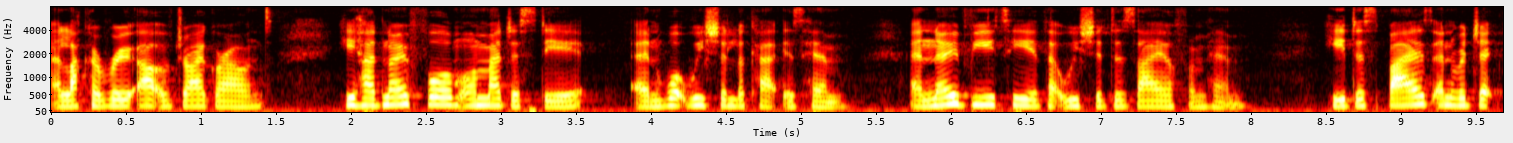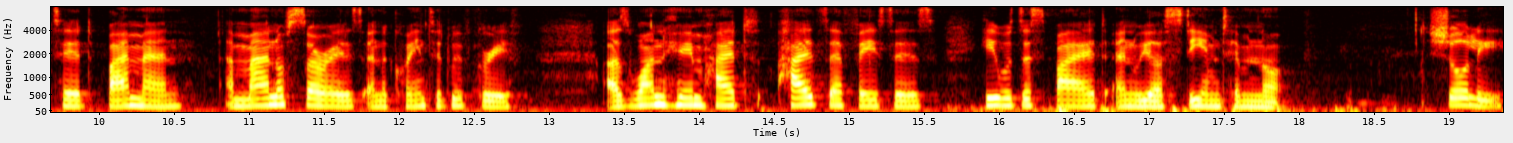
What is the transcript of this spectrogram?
and like a root out of dry ground. He had no form or majesty, and what we should look at is him, and no beauty that we should desire from him. He despised and rejected by men, a man of sorrows and acquainted with grief. As one whom hide, hides their faces, he was despised, and we esteemed him not. Surely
